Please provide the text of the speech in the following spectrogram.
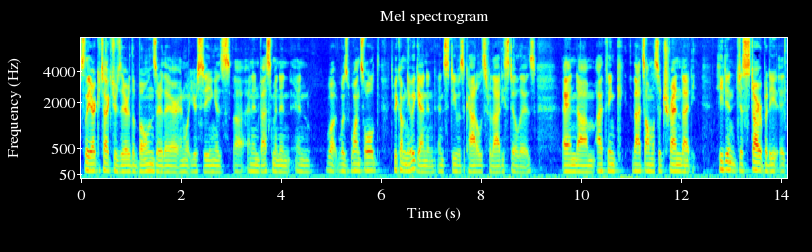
So the architecture's there, the bones are there, and what you're seeing is uh, an investment in, in what was once old to become new again. And, and Steve was a catalyst for that. He still is. And um, I think that's almost a trend that he didn't just start, but he, it,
